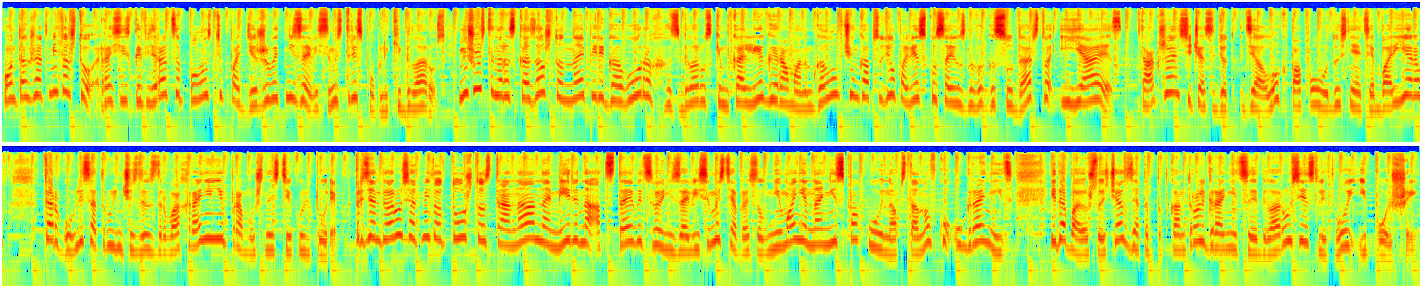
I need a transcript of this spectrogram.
Он также отметил, что Российская Федерация полностью поддерживает независимость Республики Беларусь. Мишустин рассказал, сказал, что на переговорах с белорусским коллегой Романом Головченко обсудил повестку союзного государства и ЕАЭС. Также сейчас идет диалог по поводу снятия барьеров, торговли, сотрудничестве в здравоохранении, промышленности и культуре. Президент Беларуси отметил то, что страна намерена отстаивать свою независимость и обратил внимание на неспокойную обстановку у границ. И добавил, что сейчас взяты под контроль границы Беларуси с Литвой и Польшей.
